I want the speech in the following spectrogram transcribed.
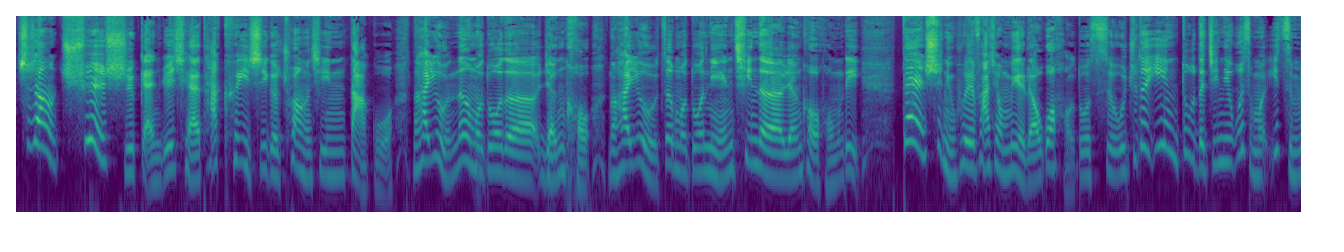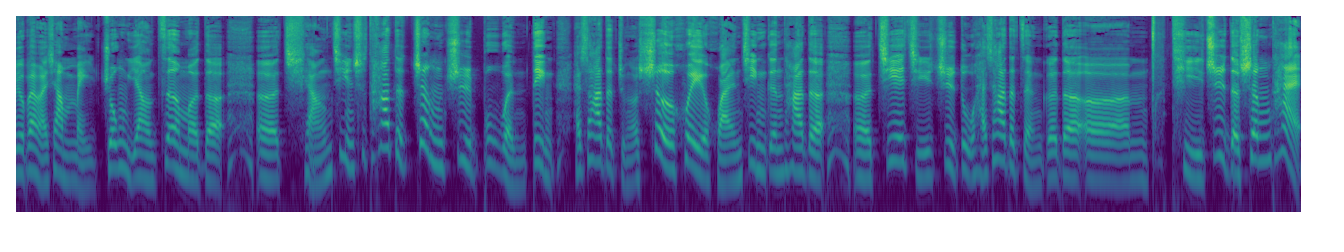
事实上确实感觉起来它可以是一个创新大国，那它又有那么多的人口，那它又有这么多年轻的人口红利，但是你会发现，我们也聊过好多次，我觉得印度的经济为什么一直没有办法像美中一样这么的呃强劲？是它的政治不稳定，还是它？它的整个社会环境跟他的呃阶级制度，还是他的整个的呃体制的生态，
